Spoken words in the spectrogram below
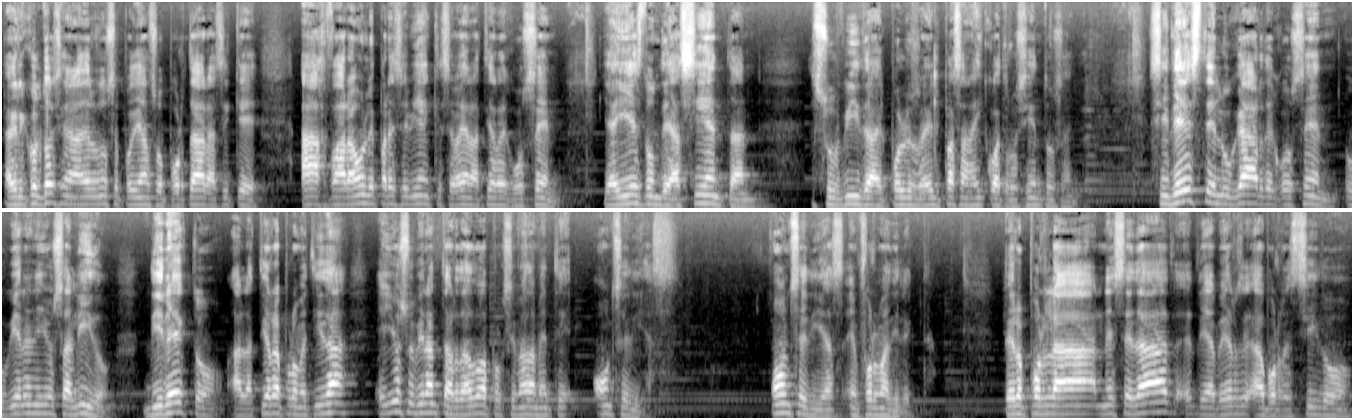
agricultores y ganaderos no se podían soportar, así que a Faraón le parece bien que se vayan a la tierra de Gosén. Y ahí es donde asientan su vida el pueblo de Israel, pasan ahí 400 años. Si de este lugar de Gosén hubieran ellos salido directo a la tierra prometida, ellos hubieran tardado aproximadamente 11 días. 11 días en forma directa. Pero por la necedad de haber aborrecido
